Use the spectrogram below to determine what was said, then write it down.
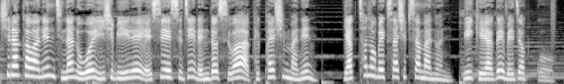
시라카와는 지난 5월 22일에 SSG 랜더스와 180만엔 약 1,544만원 위 계약을 맺었고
